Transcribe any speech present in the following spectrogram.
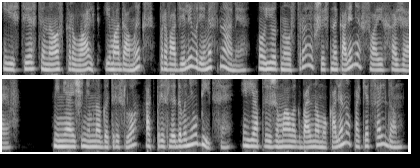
Естественно, Оскар Вальд и мадам Икс проводили время с нами, уютно устроившись на коленях своих хозяев. Меня еще немного трясло от преследования убийцы, и я прижимала к больному колену пакет со льдом.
